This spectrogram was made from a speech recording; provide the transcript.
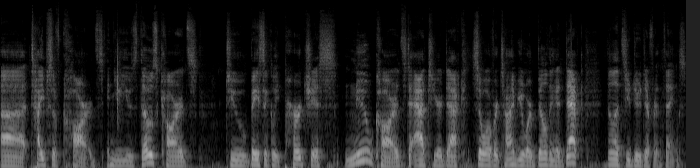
uh, types of cards, and you use those cards to basically purchase new cards to add to your deck. So over time, you are building a deck that lets you do different things.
